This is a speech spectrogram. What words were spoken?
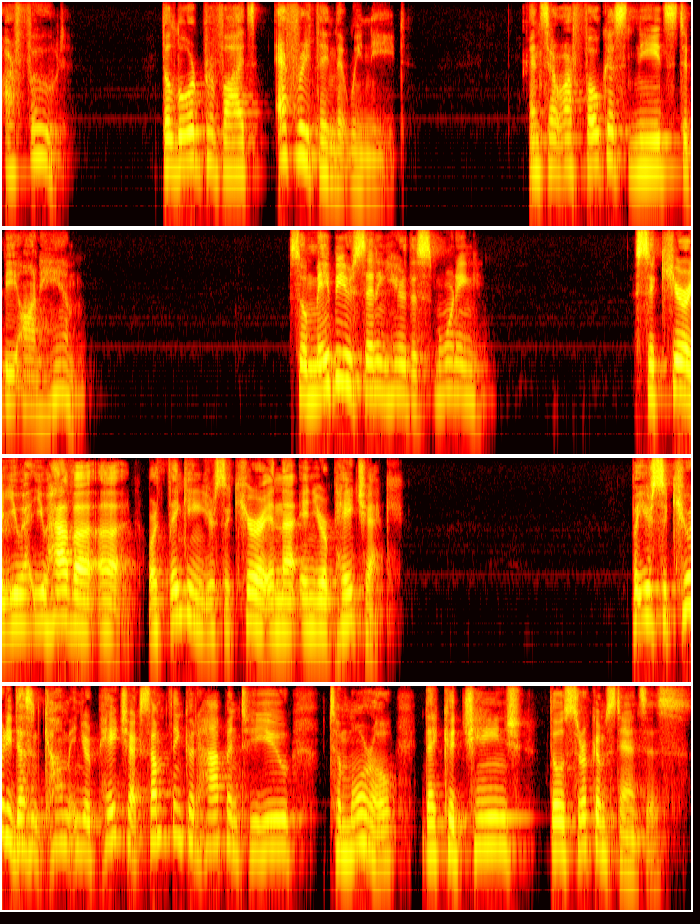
our food. The Lord provides everything that we need. And so our focus needs to be on Him. So maybe you're sitting here this morning secure. You, you have a, a, or thinking you're secure in that in your paycheck. But your security doesn't come in your paycheck. Something could happen to you tomorrow that could change those circumstances.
